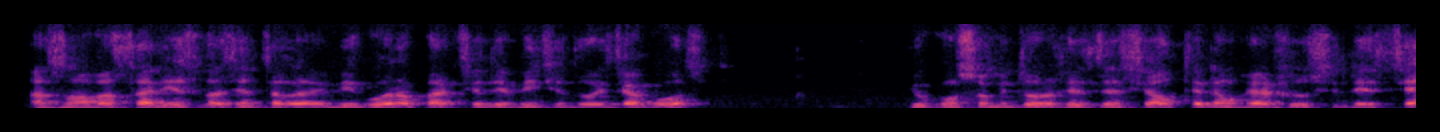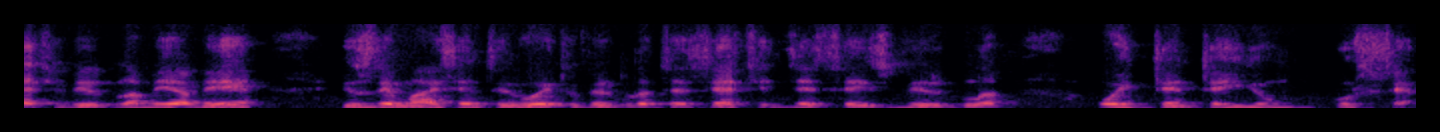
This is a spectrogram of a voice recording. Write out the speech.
as novas tarifas entrarão em vigor a partir de 22 de agosto e o consumidor residencial terá um reajuste de 7,66 e os demais entre 8,17% e 16,81%.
